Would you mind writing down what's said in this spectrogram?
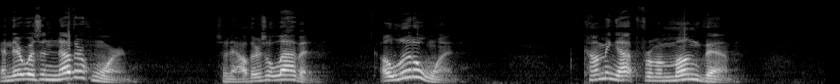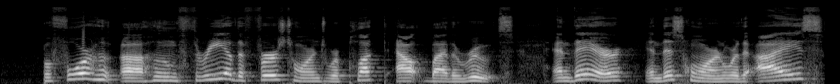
And there was another horn. So now there's 11. A little one coming up from among them. before uh, whom three of the first horns were plucked out by the roots. And there, in this horn, were the eyes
